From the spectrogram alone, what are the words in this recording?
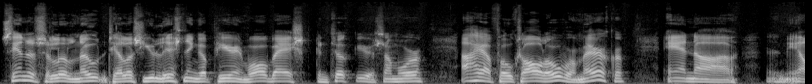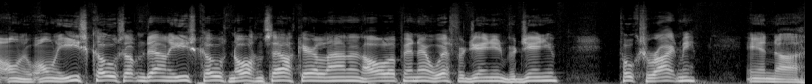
send us a little note and tell us you're listening up here in Wabash, Kentucky, or somewhere? I have folks all over America, and uh, you know, on the, on the East Coast, up and down the East Coast, North and South Carolina, and all up in there, West Virginia and Virginia. Folks write me and uh,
